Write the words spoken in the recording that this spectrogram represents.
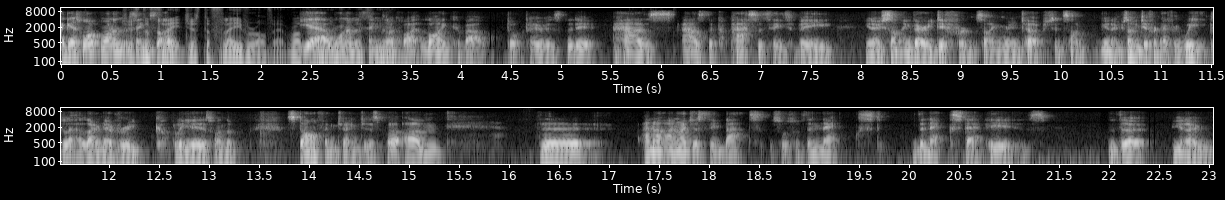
I guess what one of the Just the things that I- just the flavor of it. Rather yeah one of the things i quite like about doctor who is that it has has the capacity to be you know something very different something reinterpreted something you know something different every week let alone every couple of years when the staffing changes but um the and I, and I just think that's sort of the next the next step is that you know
